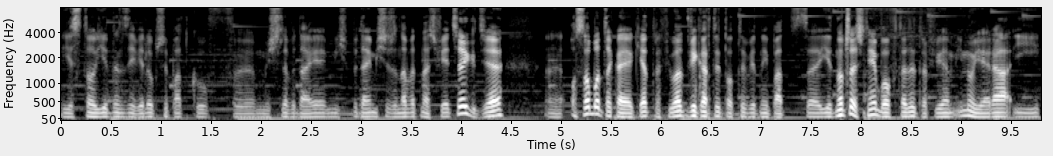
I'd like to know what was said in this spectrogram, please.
jest to jeden z niewielu przypadków, e, myślę, wydaje mi, wydaje mi się, że nawet na świecie, gdzie osoba taka jak ja trafiła dwie karty Toty w jednej paczce jednocześnie, bo wtedy trafiłem i Neuera i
